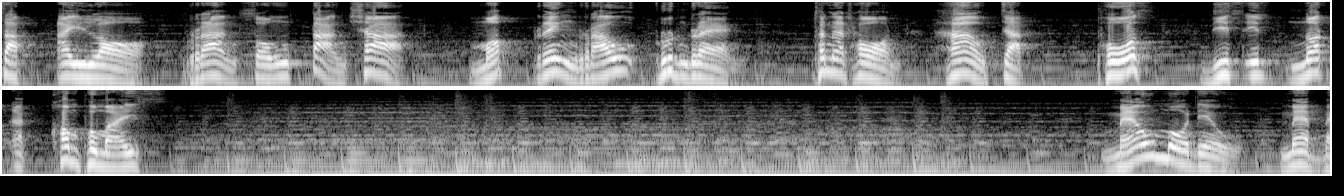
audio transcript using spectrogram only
สับไอลอ ร่างทรงต่างชาติ ม็อบเร่งเร้ารุนแรง ธนาธรห้าวจัด โพสต์ this is not a compromise แมวโมเดล แม่แบ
